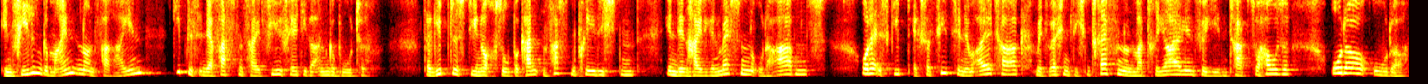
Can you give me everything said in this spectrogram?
In vielen Gemeinden und Pfarreien gibt es in der Fastenzeit vielfältige Angebote. Da gibt es die noch so bekannten Fastenpredigten in den heiligen Messen oder abends. Oder es gibt Exerzitien im Alltag mit wöchentlichen Treffen und Materialien für jeden Tag zu Hause. Oder, oder.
